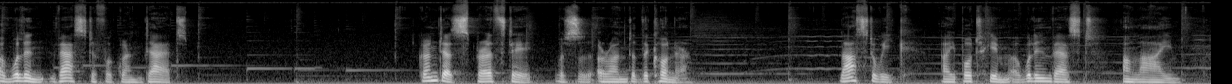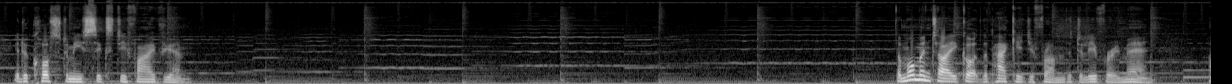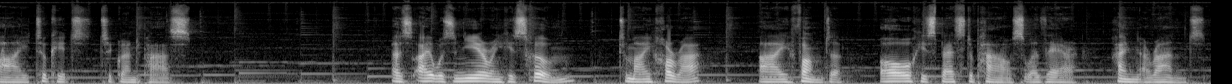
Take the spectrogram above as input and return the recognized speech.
a woolen vest for Granddad. Granddad's birthday was around the corner. Last week, I bought him a woolen vest online. It cost me 65 yuan. The moment I got the package from the delivery man, I took it to Grandpa's. As I was nearing his home, to my horror, I found all his best pals were there, hanging around.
